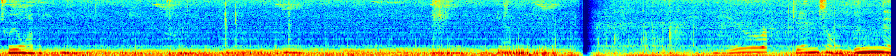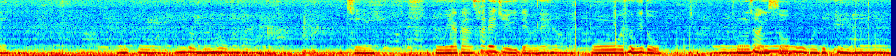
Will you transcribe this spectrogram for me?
조용하다. 유럽 감성 있네. 그리고 이거 물 먹은 사람들 그치. 그 약간 사대주의이기 때문에. 그럼 오 저기도 동상 있어. 오, 느낌 있네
